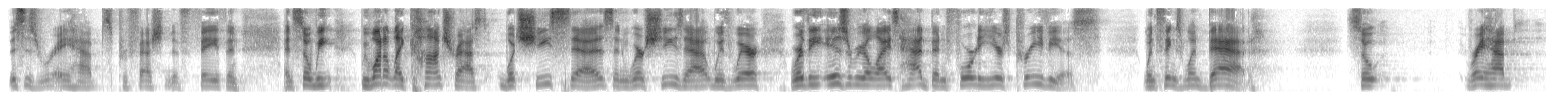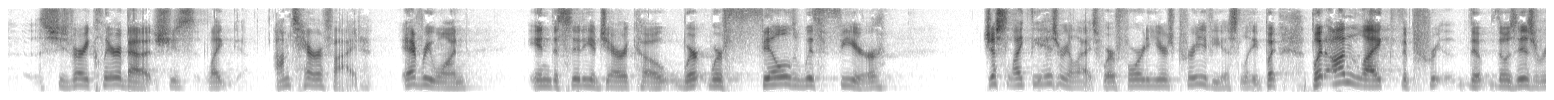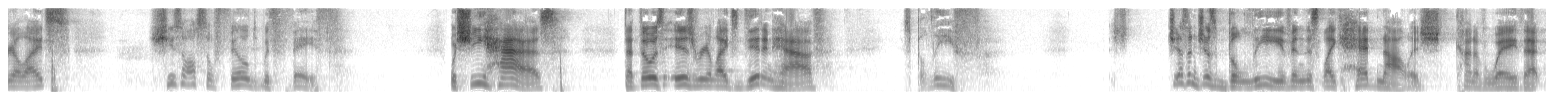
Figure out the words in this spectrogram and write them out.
This is Rahab's profession of faith. And, and so we, we want to like contrast what she says and where she's at with where, where the Israelites had been 40 years previous when things went bad. So Rahab, she's very clear about it. She's like, I'm terrified. Everyone in the city of Jericho, we're, we're filled with fear, just like the Israelites were 40 years previously. But, but unlike the, the, those Israelites, she's also filled with faith. What she has that those Israelites didn't have is belief. She doesn't just believe in this like head knowledge kind of way that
